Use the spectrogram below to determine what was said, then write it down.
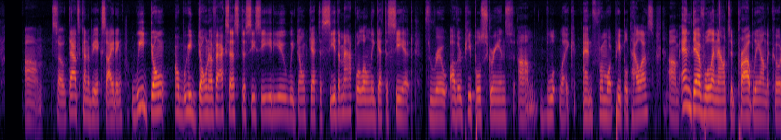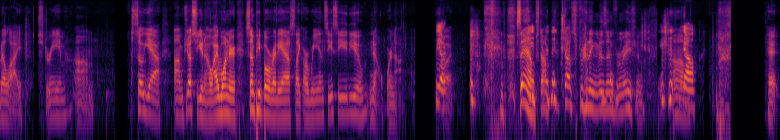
Um, so that's gonna be exciting. We don't uh, we don't have access to CCEDU. We don't get to see the map. We'll only get to see it through other people's screens. Um, bl- like and from what people tell us. Um, and Dev will announce it probably on the Code LI stream. Um, so yeah, um, just so you know, I wonder. Some people already asked, like, are we in CCEDU? No, we're not. We are. But Sam, stop stop spreading misinformation. Um, no. Hey.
